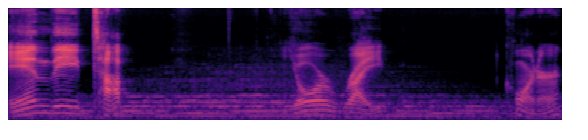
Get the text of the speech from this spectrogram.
in the top, your right, corner,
